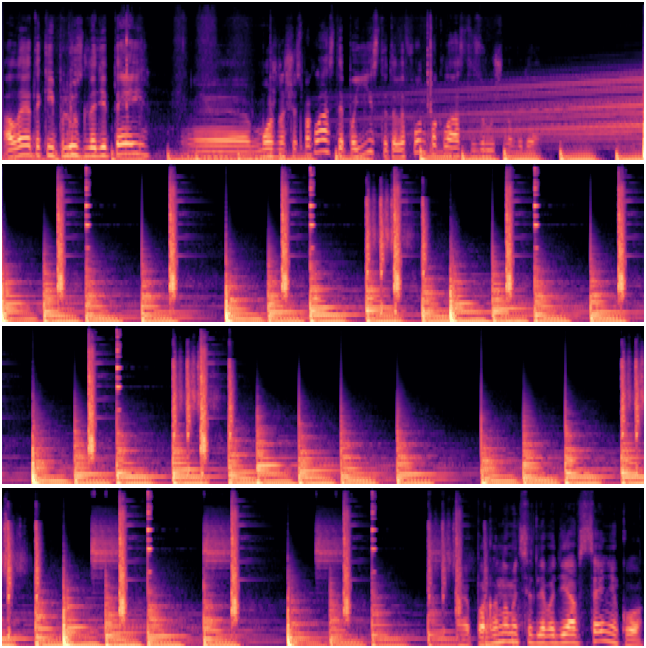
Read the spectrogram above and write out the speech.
але такий плюс для дітей. Е, Можна щось покласти, поїсти, телефон покласти зручно буде. Е, По ергономіці для водія в сценіку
